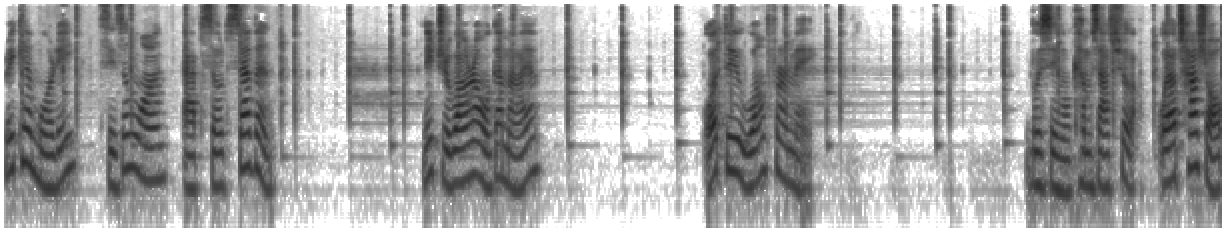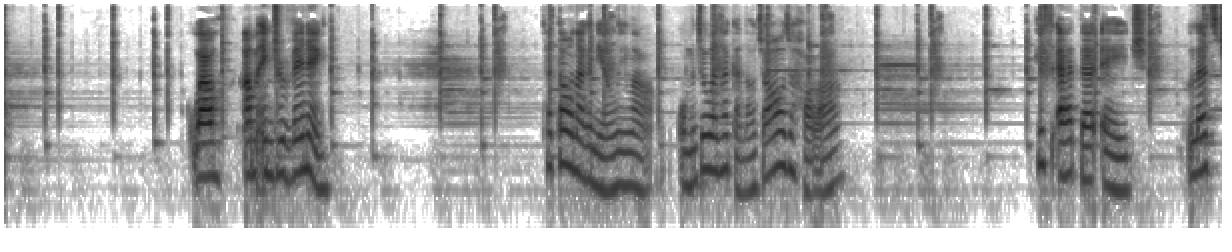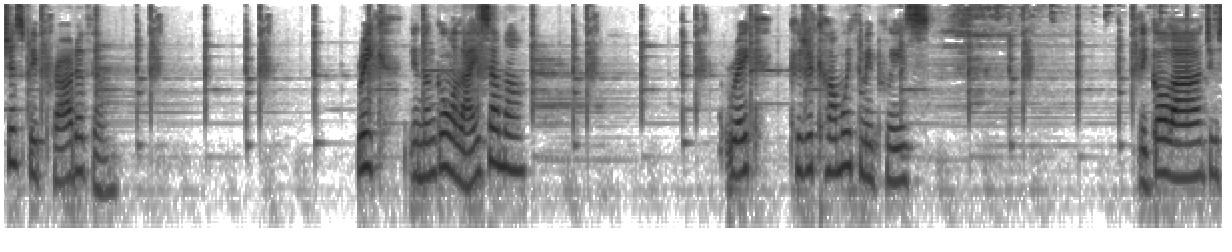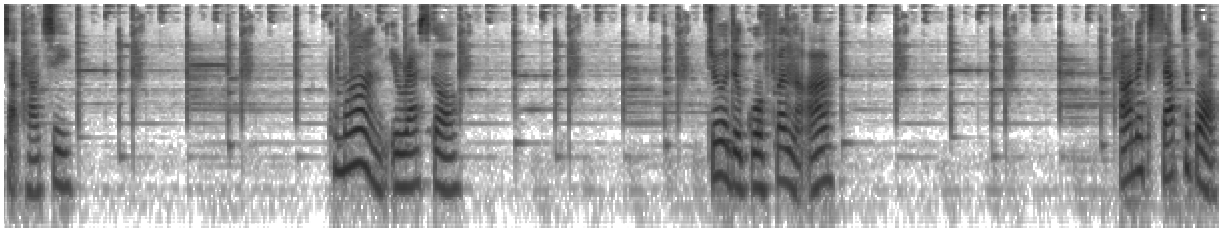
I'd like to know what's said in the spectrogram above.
Rick and Morty Season One Episode Seven。你指望让我干嘛呀？What do you want from me？不行，我看不下去了，我要插手。Well, I'm intervening。他到那个年龄了，我们就为他感到骄傲就好了。He's at that age. Let's just be proud of him. Rick，你能跟我来一下吗 ？Rick, could you come with me, please? 你够啦，这个小淘气。Come on, you rascal！这就过分了啊！Unacceptable！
